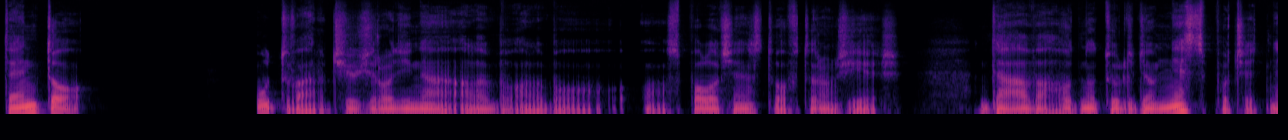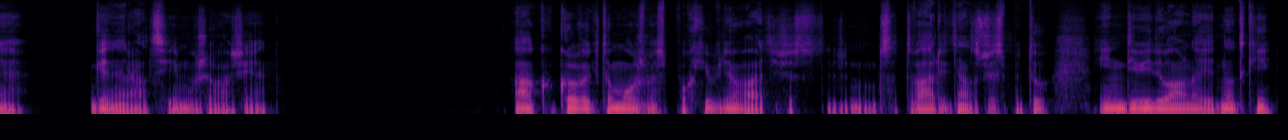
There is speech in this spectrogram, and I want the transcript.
tento útvar, či už rodina, alebo, alebo spoločenstvo, v ktorom žiješ, dáva hodnotu ľuďom nespočetne generácií mužov a žien. A akokoľvek to môžeme spochybňovať, že sa tváriť na to, že sme tu individuálne jednotky,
